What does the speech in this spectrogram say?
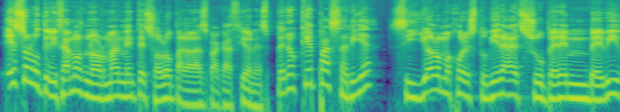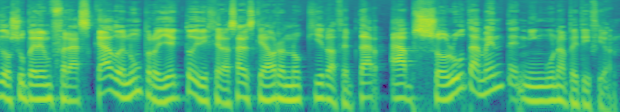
Eso lo utilizamos normalmente solo para las vacaciones, pero ¿qué pasaría si yo a lo mejor estuviera súper embebido, súper enfrascado en un proyecto y dijera, sabes que ahora no quiero aceptar absolutamente ninguna petición?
